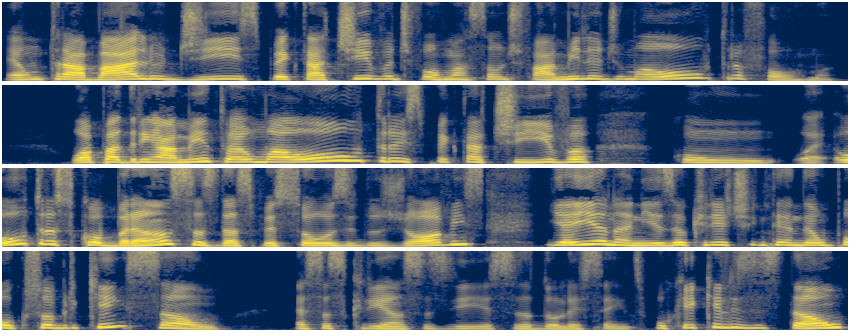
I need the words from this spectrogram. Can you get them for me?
é um trabalho de expectativa de formação de família de uma outra forma. O apadrinhamento é uma outra expectativa, com é, outras cobranças das pessoas e dos jovens. E aí, Ananias, eu queria te entender um pouco sobre quem são essas crianças e esses adolescentes? Por que, que eles estão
